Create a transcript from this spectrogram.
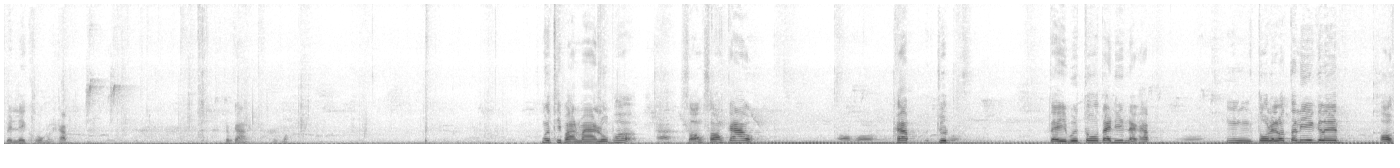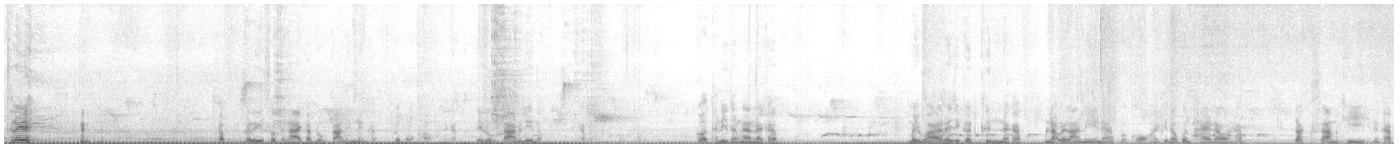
เป็นเลขหกนะครับ จ้าการเมื่อที่ผ่านมาหลวงพ่อฮะสองสองเก้าอ๋อพอครับ จุดเตะบนโตใต้ดินนะครับอ๋ออืมตัวเลยลอตเตอรี่ก็เลยออกทะเล ครับก็เลยสนทนากับหลวงตานิดหนึ่งครับ ก็บอกเขานะครับแต่หลวงตาไม่เล่นหรอกครับ ก็ทั้งนี้ทั้งนั้นนะครับ ไม่ว่าอะไรจะเกิดขึ้นนะครับณเวลานี้นะครับก็ขอให้พี่น้องคนไทยเรานะครับ รักสามัคคีนะครับ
